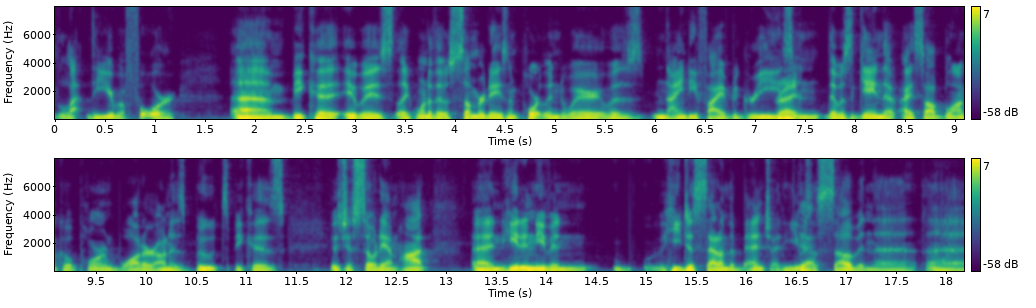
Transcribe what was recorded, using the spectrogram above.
la- the year before, um, because it was like one of those summer days in Portland where it was 95 degrees, Right. and there was a game that I saw Blanco pouring water on his boots because it was just so damn hot, and he didn't even. He just sat on the bench. I think he was a sub in the uh,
